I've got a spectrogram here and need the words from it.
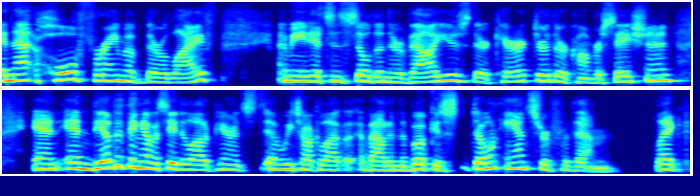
In that whole frame of their life i mean it's instilled in their values their character their conversation. And and the other thing i would say to a lot of parents and we talk a lot about in the book is don't answer for them. Like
